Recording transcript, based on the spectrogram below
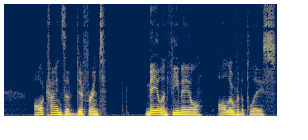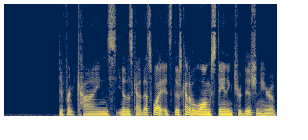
all kinds of different male and female all over the place different kinds you know this kind of that's why it's there's kind of a long standing tradition here of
